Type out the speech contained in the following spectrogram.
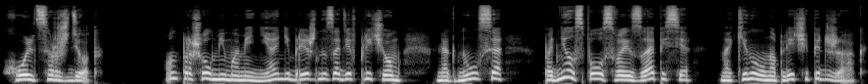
Хольцер ждет». Он прошел мимо меня, небрежно задев плечом, нагнулся, поднял с пола свои записи, накинул на плечи пиджак.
